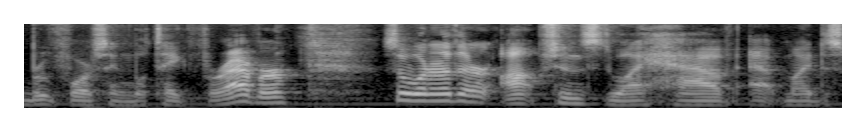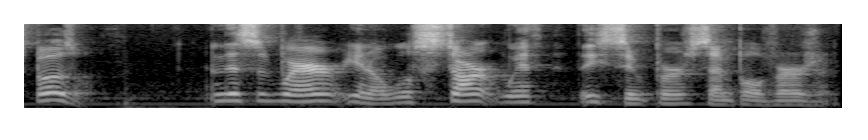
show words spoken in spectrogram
brute forcing will take forever. So what other options do I have at my disposal? And this is where, you know, we'll start with the super simple version.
